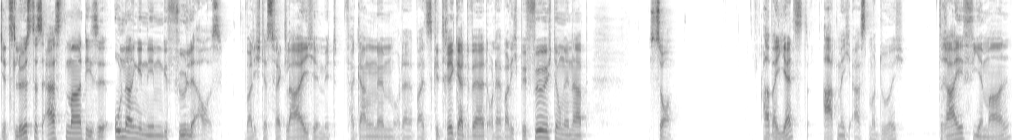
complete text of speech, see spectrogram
Jetzt löst es erstmal diese unangenehmen Gefühle aus, weil ich das vergleiche mit Vergangenem oder weil es getriggert wird oder weil ich Befürchtungen habe. So. Aber jetzt atme ich erstmal durch, drei, vier Mal.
